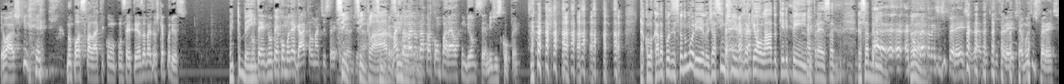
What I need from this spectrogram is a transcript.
Eu acho que. não posso falar aqui com, com certeza, mas acho que é por isso. Muito bem. Não tem, não tem como negar que ela é uma artista sim, grande, Sim, né? claro. Mas sim, também claro. não dá para comparar ela com Beyoncé, me desculpem. tá colocada a posição do Murilo, já sentimos aqui ao lado que ele pende para essa, essa briga. É, é, é completamente diferente, né? É muito diferente, é muito diferente.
